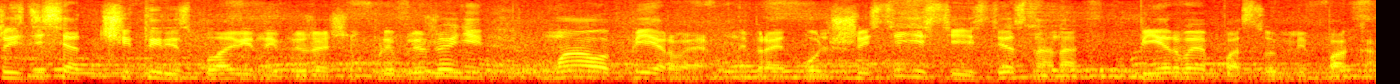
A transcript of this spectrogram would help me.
64,5 в ближайшем приближении. Мао первая. Набирает больше 60. Естественно, она первая по сумме пока.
